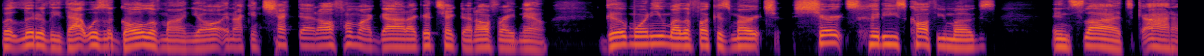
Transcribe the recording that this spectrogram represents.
But literally, that was a goal of mine, y'all, and I can check that off. Oh my god, I could check that off right now. Good morning, you motherfuckers merch, shirts, hoodies, coffee mugs, and slides. God, I,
